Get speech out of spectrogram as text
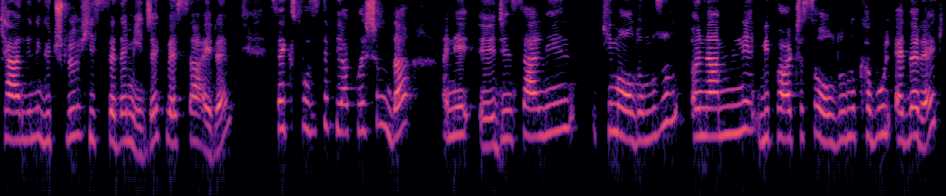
kendini güçlü hissedemeyecek vesaire. Seks pozitif yaklaşım da hani e, cinselliğin kim olduğumuzun önemli bir parçası olduğunu kabul ederek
